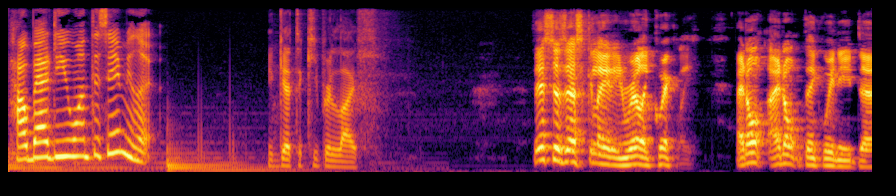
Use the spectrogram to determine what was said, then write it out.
How bad do you want this amulet? You get to keep your life. this is escalating really quickly. I don't I don't think we need to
